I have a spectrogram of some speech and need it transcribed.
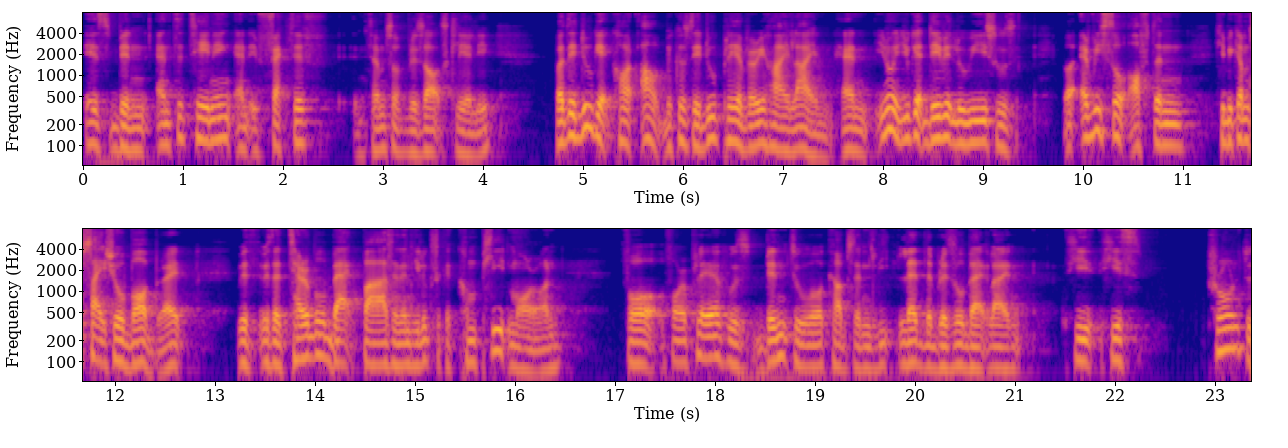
it's been entertaining and effective in terms of results. Clearly, but they do get caught out because they do play a very high line. And you know, you get David Luiz, who's well, every so often he becomes sideshow Bob, right? With with a terrible back pass, and then he looks like a complete moron. For for a player who's been to World Cups and le- led the Brazil back line, he he's prone to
